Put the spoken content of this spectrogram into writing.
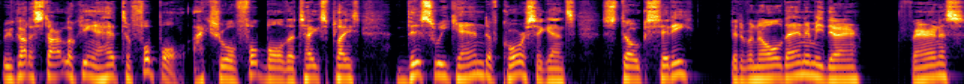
we've got to start looking ahead to football, actual football that takes place this weekend, of course, against Stoke City. Bit of an old enemy there. Fairness,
